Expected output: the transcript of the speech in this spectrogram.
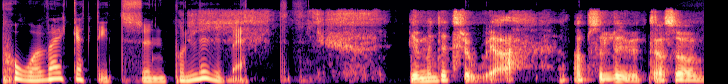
påverkat ditt syn på livet? Jo men det tror jag. Absolut. Alltså,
